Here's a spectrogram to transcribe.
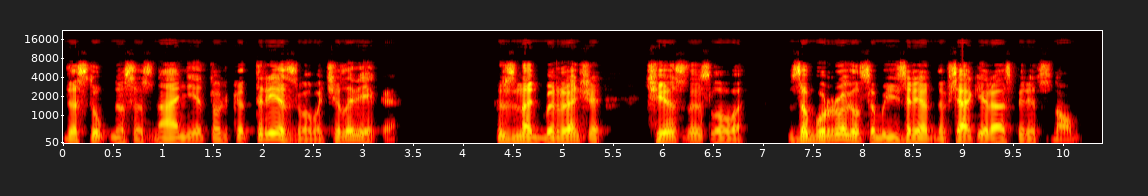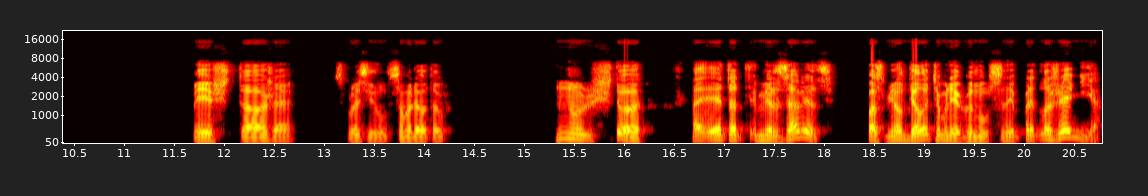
доступно сознание только трезвого человека. Знать бы раньше, честное слово, забуровился бы изрядно всякий раз перед сном. — И что же? — спросил Самолетов. — Ну что, а этот мерзавец посмел делать мне гнусные предложения,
